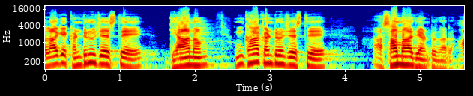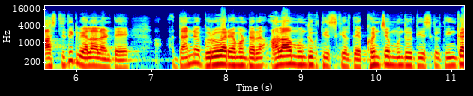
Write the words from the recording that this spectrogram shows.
అలాగే కంటిన్యూ చేస్తే ధ్యానం ఇంకా కంటిన్యూ చేస్తే సమాధి అంటున్నారు. ఆ స్థితికి వెళ్ళాలంటే దాన్ని గురువుగారు ఏమంటారు? అలా ముందుకు తీసుకెళ్తే కొంచెం ముందుకు తీసుకెళ్తే ఇంకా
